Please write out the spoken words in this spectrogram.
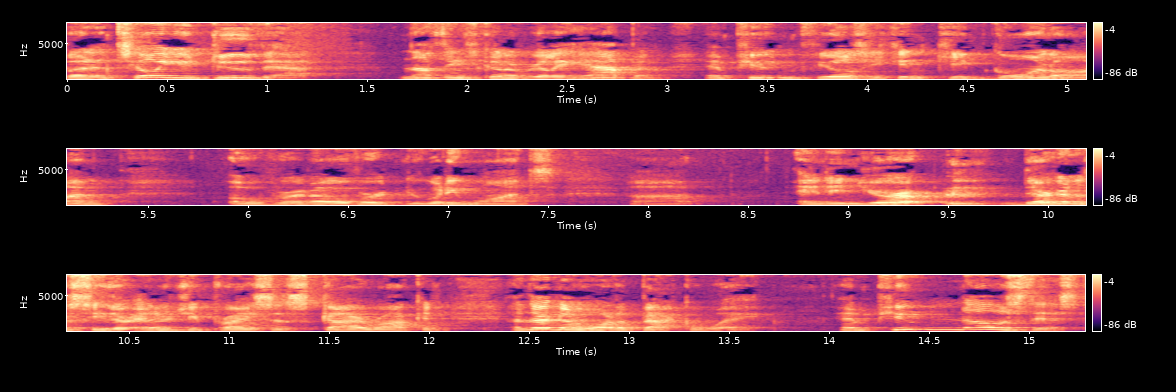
But until you do that, nothing's going to really happen. And Putin feels he can keep going on over and over, do what he wants. Uh, and in Europe, they're going to see their energy prices skyrocket and they're going to want to back away. And Putin knows this.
